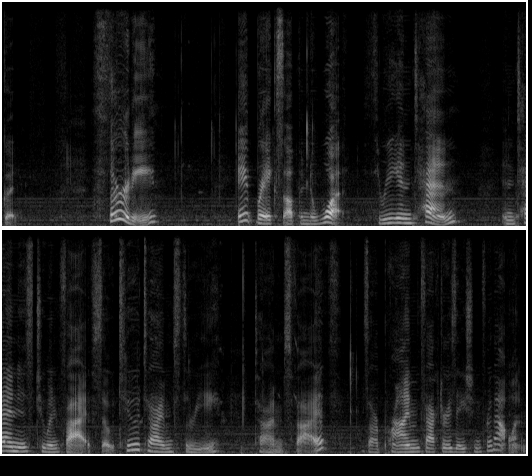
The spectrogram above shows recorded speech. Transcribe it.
Good. 30 it breaks up into what? 3 and 10, and 10 is 2 and 5. So 2 times 3 times 5 is our prime factorization for that one.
